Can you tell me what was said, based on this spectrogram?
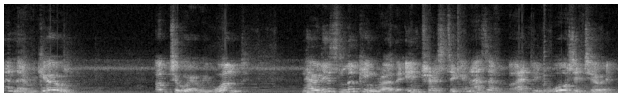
And there we go. Up to where we want. Now it is looking rather interesting, and as I've added water to it,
